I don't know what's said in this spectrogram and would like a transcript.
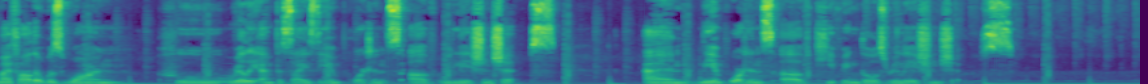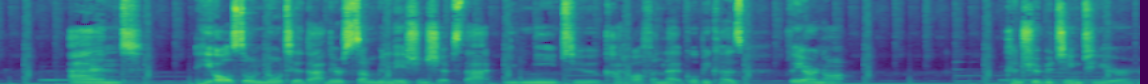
My father was one who really emphasized the importance of relationships and the importance of keeping those relationships. And he also noted that there's some relationships that you need to cut off and let go because they are not contributing to your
